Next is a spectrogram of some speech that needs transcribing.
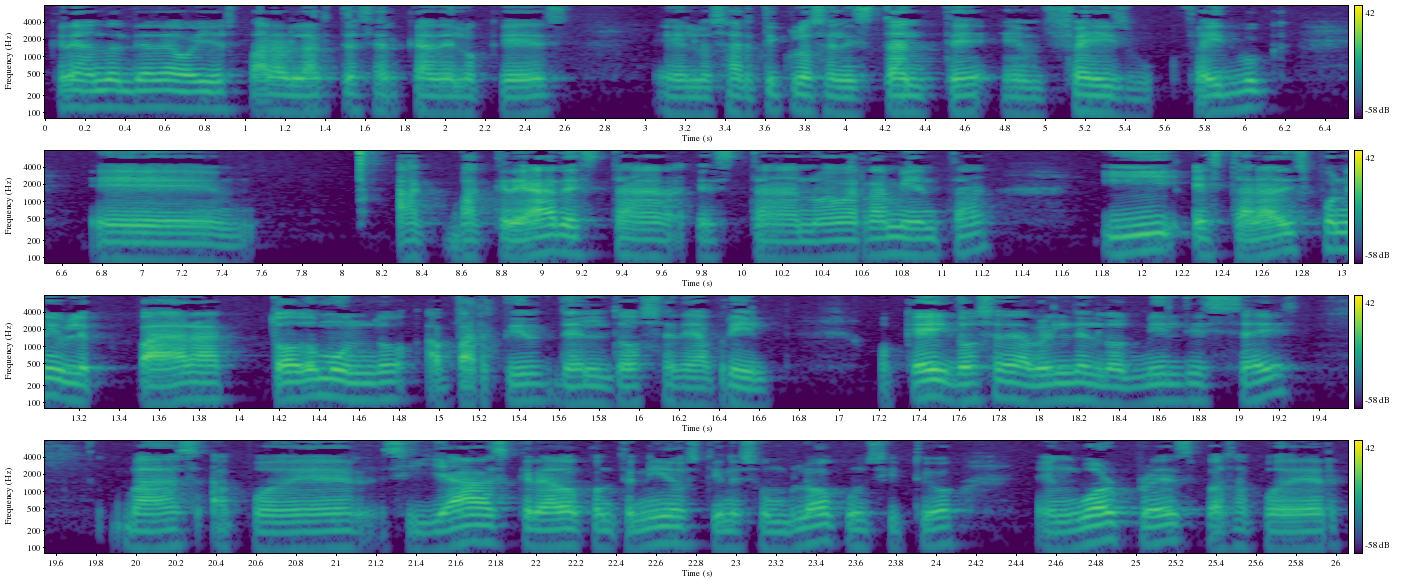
creando el día de hoy es para hablarte acerca de lo que es los artículos al instante en Facebook. Facebook va a crear esta, esta nueva herramienta y estará disponible para todo mundo a partir del 12 de abril. Ok, 12 de abril del 2016 vas a poder, si ya has creado contenidos, tienes un blog, un sitio en WordPress, vas a poder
